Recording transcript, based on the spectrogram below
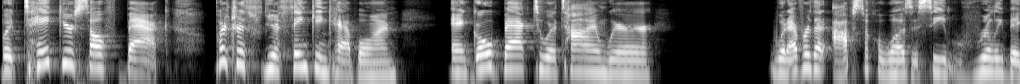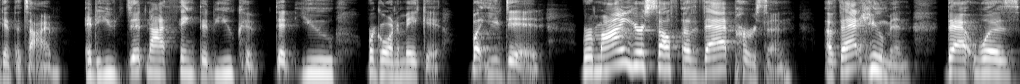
But take yourself back, put your, your thinking cap on, and go back to a time where whatever that obstacle was, it seemed really big at the time. And you did not think that you could, that you were going to make it, but you did. Remind yourself of that person, of that human that was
